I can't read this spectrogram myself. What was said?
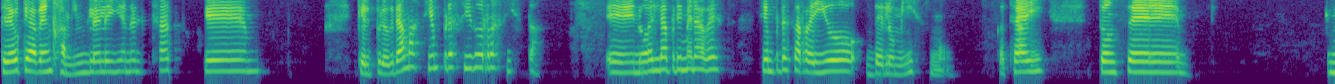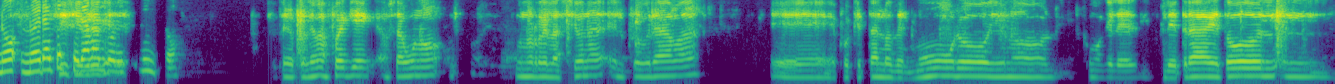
creo que a Benjamín le leí en el chat que, que el programa siempre ha sido racista. Eh, no es la primera vez, siempre se ha reído de lo mismo, ¿cachai? Entonces, No, no era que Sí, esperaba algo que- distinto. Pero el problema fue que, o sea, uno, uno relaciona el programa eh, porque están los del muro y uno como que le, le trae todo el, el-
